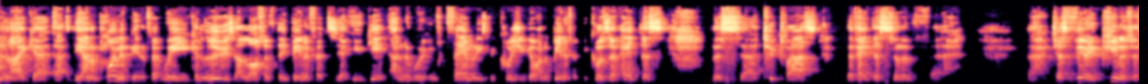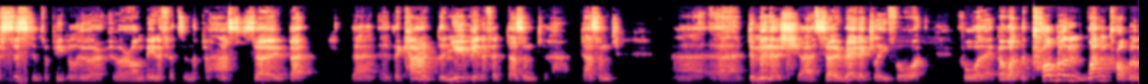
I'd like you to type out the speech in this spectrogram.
unlike uh, the unemployment benefit, where you can lose a lot of the benefits that you get under working for families because you go on a benefit because they've had this this two-class. They've had this sort of just very punitive system for people who are who are on benefits in the past. So, but the, the current the new benefit doesn't uh, doesn't uh, uh, diminish uh, so radically for for that. But what the problem, one problem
